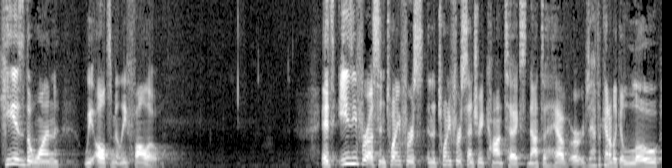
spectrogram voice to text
he is the one we ultimately follow. It's easy for us in 21st in the 21st century context not to have or to have a kind of like a low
